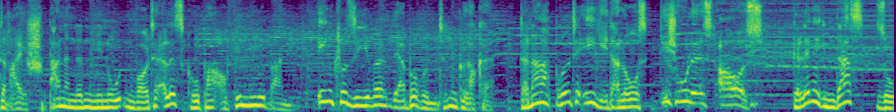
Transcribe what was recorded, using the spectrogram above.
drei spannenden Minuten wollte Alice Cooper auf Vinyl bannen, inklusive der berühmten Glocke. Danach brüllte eh jeder los, die Schule ist aus. Gelänge ihm das, so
